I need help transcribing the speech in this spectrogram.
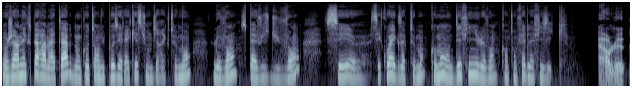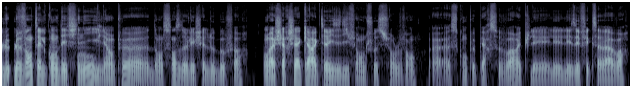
Bon, j'ai un expert à ma table, donc autant lui poser la question directement. Le vent, c'est pas juste du vent, c'est euh, quoi exactement? Comment on définit le vent quand on fait de la physique? Alors le, vent tel qu'on le définit, il est un peu euh, dans le sens de l'échelle de Beaufort. On va chercher à caractériser différentes choses sur le vent, euh, ce qu'on peut percevoir et puis les, effets que ça va avoir.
